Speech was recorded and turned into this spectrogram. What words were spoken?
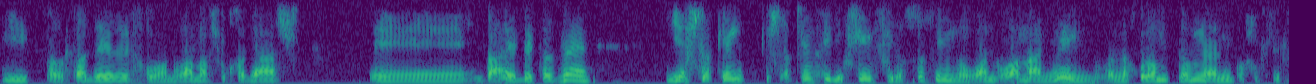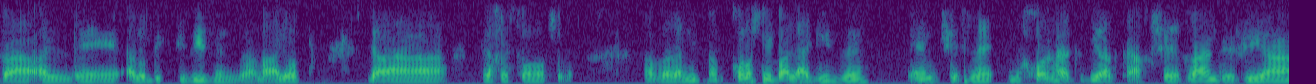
היא פרסה דרך או אמרה משהו חדש אה, בהיבט הזה. יש לה, כן, יש לה כן חידושים פילוסופיים נורא נורא מעניינים, אבל אנחנו לא, לא מנהלים פה סליחה על, אה, על אובייקטיביזם והמעלות וה, והחסרונות שלו. אבל אני, כל מה שאני בא להגיד זה, כן, שזה נכון להצביע על כך שרנד הביאה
